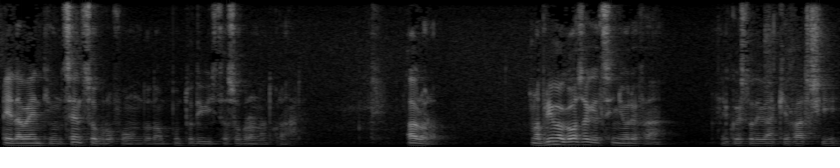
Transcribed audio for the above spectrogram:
ed aventi un senso profondo da un punto di vista soprannaturale. Allora, una prima cosa che il Signore fa, e questo deve anche farci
